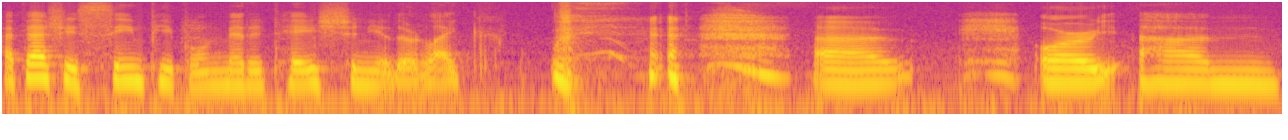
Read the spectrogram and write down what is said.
I've actually seen people in meditation, you know, they're like, uh, or, um,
